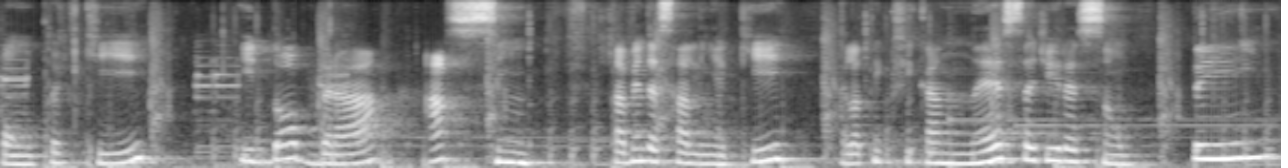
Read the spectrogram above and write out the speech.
ponta aqui e dobrar assim. Tá vendo essa linha aqui? Ela tem que ficar nessa direção, bem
